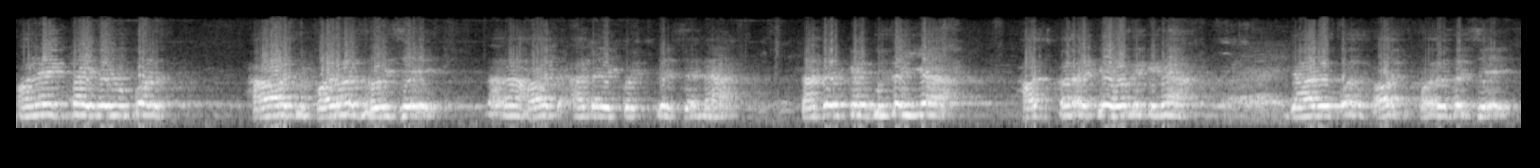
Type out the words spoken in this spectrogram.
অনেক ভাইদের উপর হজ ফরজ হয়েছে, তারা হজ আদায় করতেছে না। তাদেরকে বুঝাইয়া হজ করাইতে হবে কিনা? যার উপর হজ ফরজ আছে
